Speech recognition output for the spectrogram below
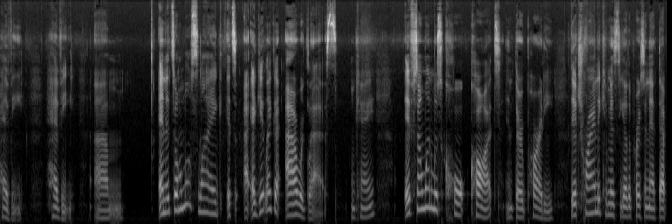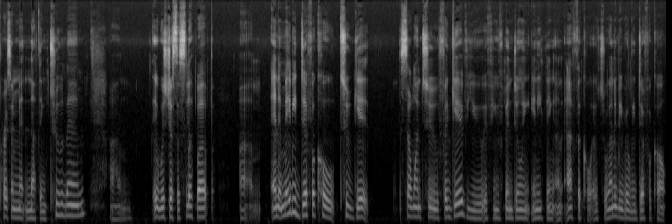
heavy, heavy. Um, and it's almost like it's, I get like an hourglass, okay? If someone was caught, caught in third party, they're trying to convince the other person that that person meant nothing to them. Um, it was just a slip up. Um, and it may be difficult to get someone to forgive you if you've been doing anything unethical. It's going to be really difficult.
